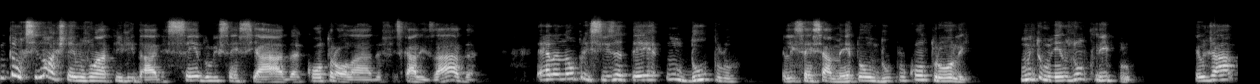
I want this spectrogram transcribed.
Então, se nós temos uma atividade sendo licenciada, controlada, fiscalizada, ela não precisa ter um duplo licenciamento ou um duplo controle, muito menos um triplo. Eu já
